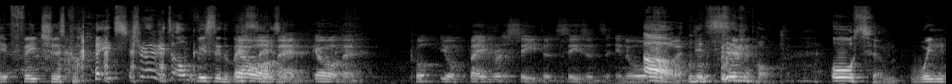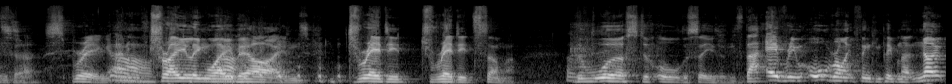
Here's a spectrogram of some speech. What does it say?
it features. Quite, it's true. It's obviously the best Go on season. then. Go on then. Put your favourite season, seasons in order. Oh, it's simple. Autumn, winter, spring, and Oh. trailing way behind, dreaded, dreaded summer. The worst of all the seasons. That every all right thinking people know. No,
